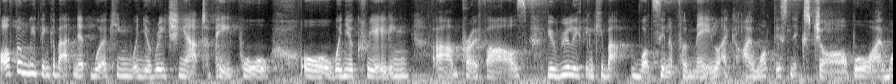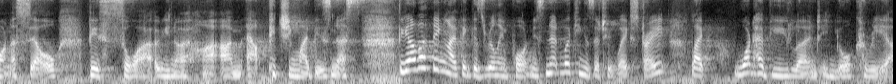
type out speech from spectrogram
often we think about networking when you're reaching out to people or when you're creating um, profiles. You're really thinking about what's in it for me. Like I want this next job, or I want to sell this, or you know I'm out pitching my business. The other thing I think is really important is networking is a two-way street. Like what have you learned in your career?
